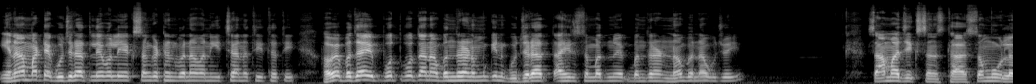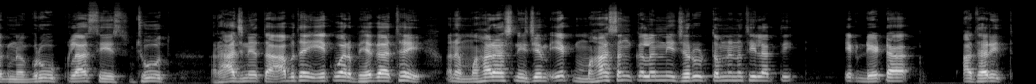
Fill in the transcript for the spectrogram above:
એના માટે ગુજરાત લેવલે એક સંગઠન બનાવવાની ઈચ્છા નથી થતી. હવે બધાએ પોતપોતાના બંધારણ મૂકીને ગુજરાત આહિર સમાજનું એક બંધારણ ન બનાવવું જોઈએ? સામાજિક સંસ્થા, સમૂહ લગ્ન, ગ્રુપ, ક્લાસીસ, જૂથ, રાજનેતા, આ બધા એકવાર ભેગા થઈ અને મહારાષ્ટ્રની જેમ એક મહાસંકલનની જરૂર તમને નથી લાગતી? એક ડેટા આધારિત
